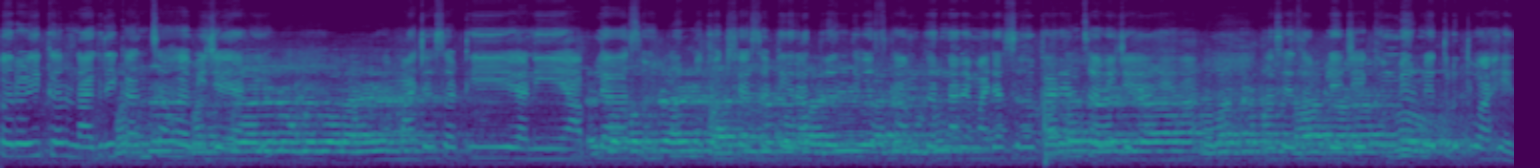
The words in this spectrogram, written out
परळीकर नागरिकांचा हा विजय आहे. माझ्यासाठी आणि आपल्या संपूर्ण पक्षासाठी रात्रंदिवस काम करणाऱ्या माझ्या सहकाऱ्यांचा विजय आहे हा. तसेच आपले जे खंबीर नेतृत्व आहेत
